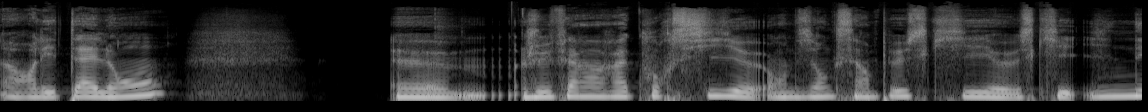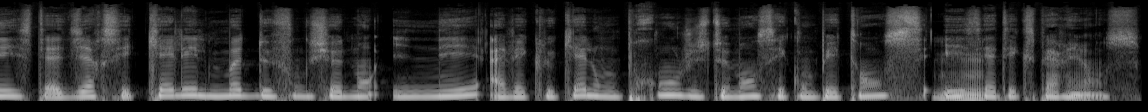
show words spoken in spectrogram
Alors les talents, euh, je vais faire un raccourci en disant que c'est un peu ce qui est, ce qui est inné, c'est-à-dire c'est quel est le mode de fonctionnement inné avec lequel on prend justement ces compétences et Mhm. cette expérience.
